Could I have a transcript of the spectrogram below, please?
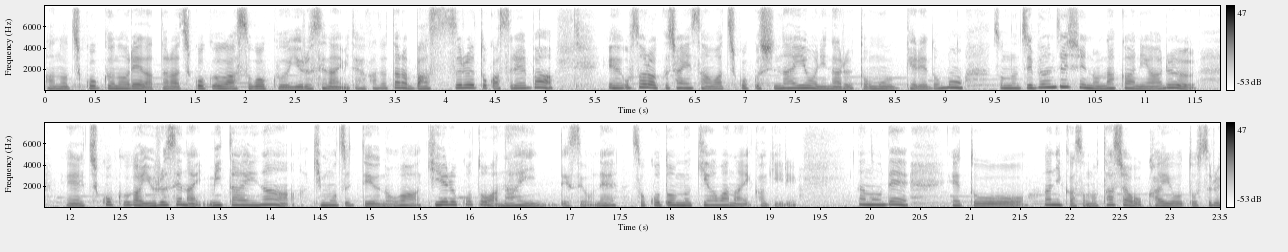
あの遅刻の例だったら遅刻がすごく許せないみたいな感じだったら罰するとかすれば、えー、おそらく社員さんは遅刻しないようになると思うけれどもその自分自身の中にあるえー、遅刻が許せないみたいな気持ちっていうのは消えることはないんですよねそこと向き合わない限り。なので、えっと、何かその他者を変えようとする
